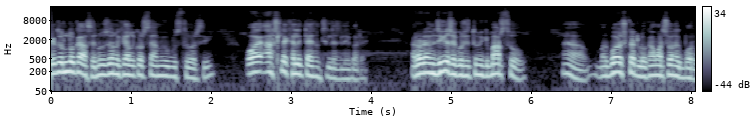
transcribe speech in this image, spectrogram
একজন লোক আছে নুজনও খেয়াল করছে আমিও বুঝতে পারছি। ও আসলে খালি টাইসন চিল্লাচিল্লি করে। আর ওরা আমি জিজ্ঞাসা করছি তুমি কি মারছো? হ্যাঁ মানে বয়স্কার লোক আমার চেয়ে অনেক বড়।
